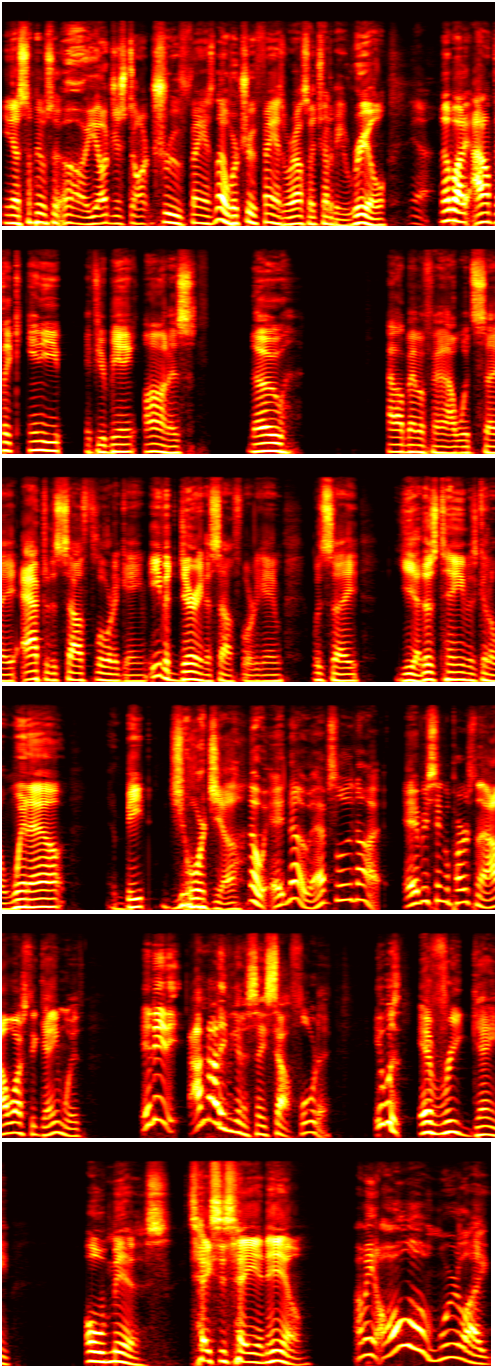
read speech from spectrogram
you know, some people say, "Oh, y'all just aren't true fans." No, we're true fans. We're also trying to be real. yeah. Nobody, I don't think any if you're being honest, no Alabama fan I would say after the South Florida game, even during the South Florida game, would say, "Yeah, this team is going to win out and beat Georgia." No, eh, no, absolutely not. Every single person that I watched the game with, and it, I'm not even going to say South Florida. It was every game. Ole Miss, Texas A&M. I mean, all of them were like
